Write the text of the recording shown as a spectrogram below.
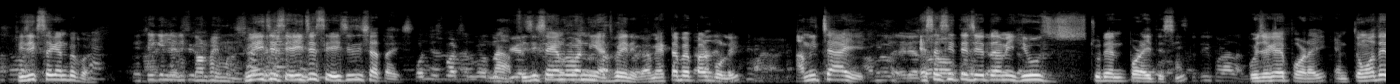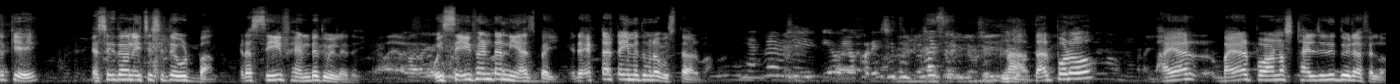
Physics second paper HSC HSC HSC সাতাইশ। না ফিজিক্স সেকেন্ড পেপার নিয়ে আসবেই নেবে আমি একটা ব্যাপার বলি। আমি চাই এসএসসি তে যেহেতু আমি হিউজ স্টুডেন্ট পড়াইতেছি ওই জায়গায় পড়াই তোমাদেরকে এসএসসি এইচএসসি তে উঠবা এটা সেফ হ্যান্ডে তুলে দেয় ওই সেফ হ্যান্ডটা নিয়ে আসবাই। এটা একটা টাইমে তোমরা বুঝতে পারবা। না তারপরেও ভাইয়ার ভাইয়ার পড়ানোর স্টাইল যদি দইরা ফেলো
